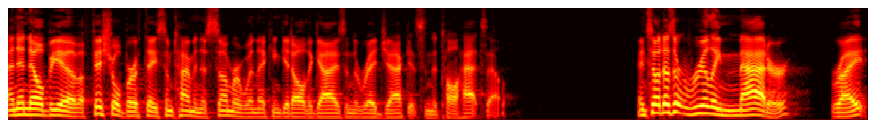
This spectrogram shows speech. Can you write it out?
and then there'll be an official birthday sometime in the summer when they can get all the guys in the red jackets and the tall hats out. And so it doesn't really matter, right,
